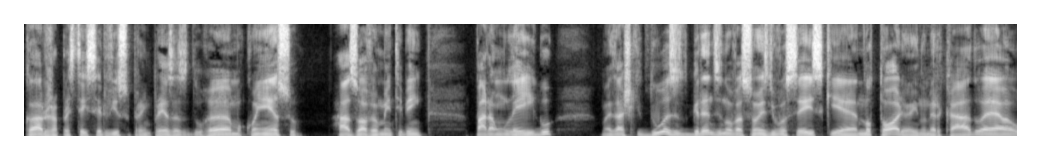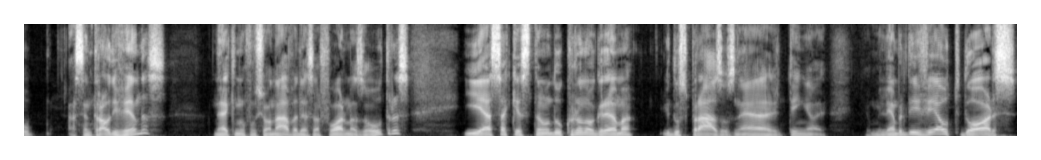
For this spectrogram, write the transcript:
claro, já prestei serviço para empresas do ramo, conheço razoavelmente bem para um leigo, mas acho que duas grandes inovações de vocês que é notório aí no mercado é o, a central de vendas, né, que não funcionava dessa forma, as outras, e essa questão do cronograma e dos prazos, né? Tem, eu me lembro de ver outdoors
